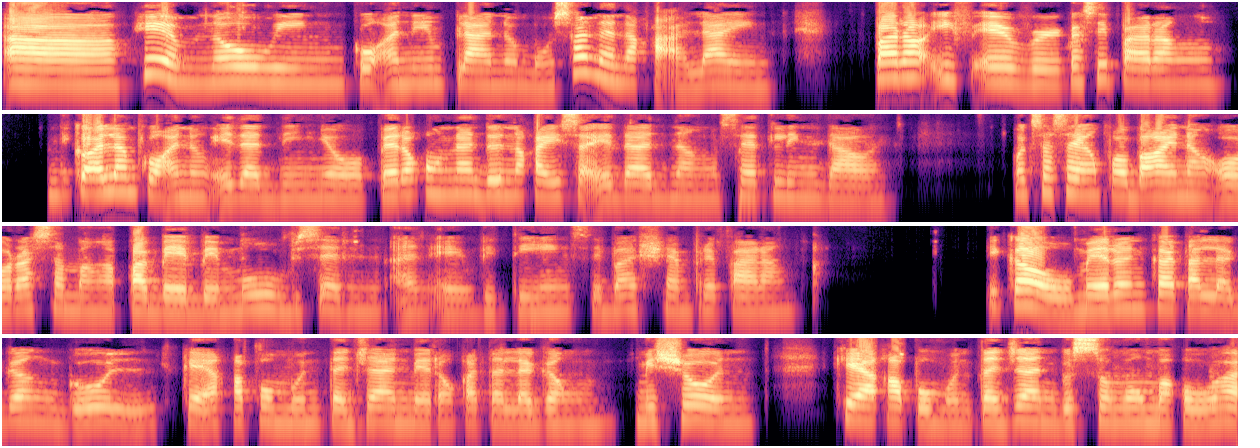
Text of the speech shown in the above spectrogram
uh, him, knowing kung ano yung plano mo, sana naka-align. Para if ever, kasi parang, hindi ko alam kung anong edad ninyo, pero kung nandun na kayo sa edad ng settling down, magsasayang pa ba kayo ng oras sa mga pabebe moves and, and everything? Diba? Siyempre parang, ikaw, meron ka talagang goal, kaya ka pumunta dyan, meron ka talagang mission, kaya ka pumunta dyan, gusto mong makuha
